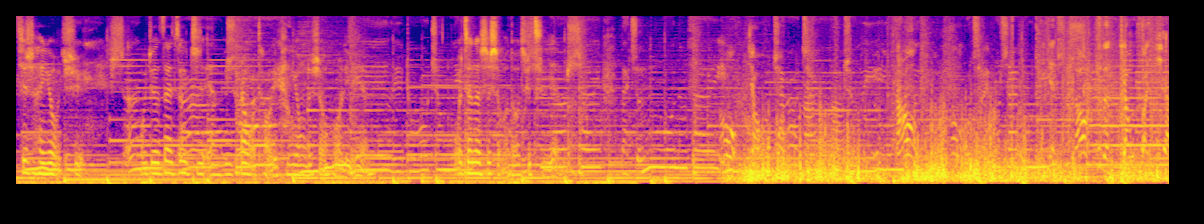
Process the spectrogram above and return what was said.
其实很有趣，我觉得在这支 MV 让我逃离平庸的生活里面，我真的是什么都去体验了。然后脚往后，然后一点，然后这个腰转一下，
